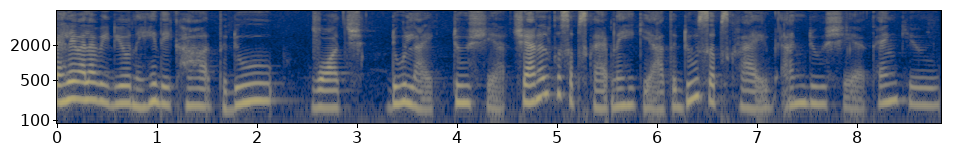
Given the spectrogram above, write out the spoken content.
पहले वाला वीडियो नहीं देखा तो do watch do like do share channel को सब्सक्राइब नहीं किया तो do subscribe and do share thank you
